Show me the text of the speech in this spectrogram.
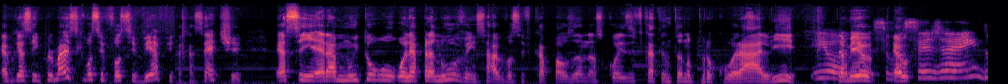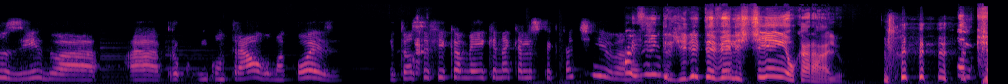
É porque assim, por mais que você fosse ver a fita cassete, é assim, era muito olhar pra nuvem, sabe? Você ficar pausando as coisas e ficar tentando procurar ali. E outra, Também se eu- você já é induzido a, a encontrar alguma coisa, então você fica meio que naquela expectativa, Mas né? Ingrid, nem TV eles tinham, caralho. Como que...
